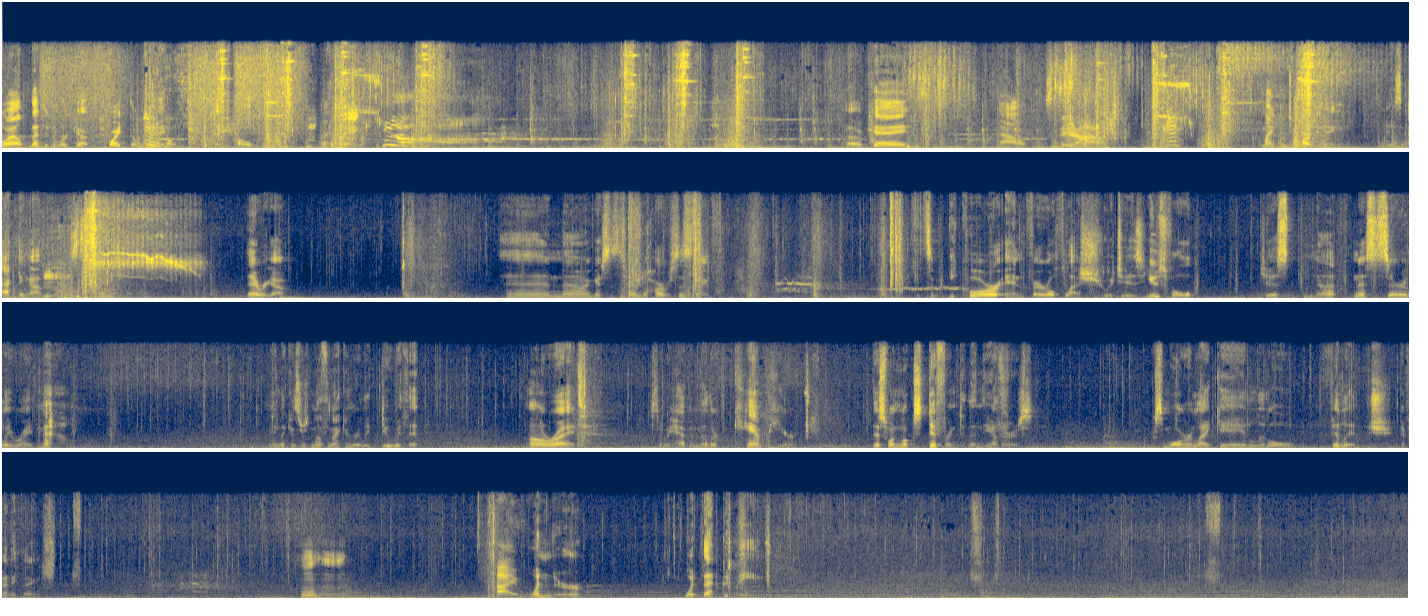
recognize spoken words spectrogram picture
Well, that didn't work out quite the way they. I think. Okay. Ow. My targeting is acting up. There we go. And now I guess it's time to harvest this thing. Get Ichor and feral flesh, which is useful, just not necessarily right now. Mainly because there's nothing I can really do with it. Alright. So we have another camp here. This one looks different than the others. Looks more like a little village, if anything. Hmm. I wonder what that could mean.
